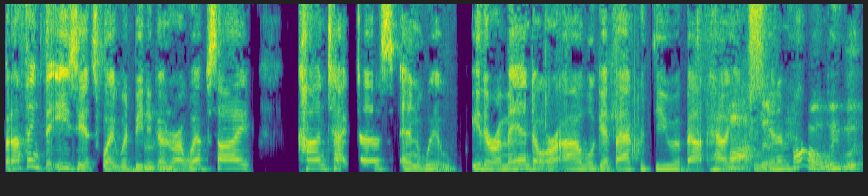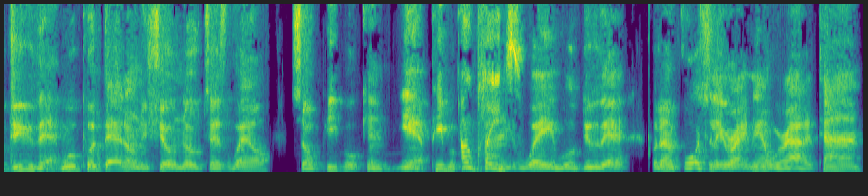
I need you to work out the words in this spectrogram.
But I think the easiest way would be to mm-hmm. go to mm-hmm. our website, contact us and we either Amanda or I will get back with you about how awesome. you can get involved. Well, we will do that. We'll put that on the show notes as well. So people can, yeah, people can oh, please. find a way and we'll do that. But unfortunately, right now we're out of time.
